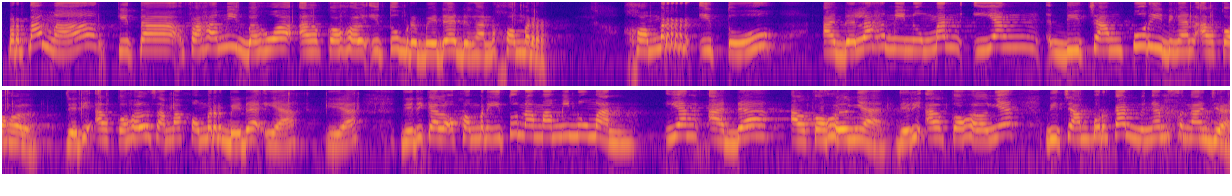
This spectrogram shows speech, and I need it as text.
Pertama, kita fahami bahwa alkohol itu berbeda dengan homer. Homer itu adalah minuman yang dicampuri dengan alkohol. Jadi alkohol sama homer beda ya, ya. Jadi kalau homer itu nama minuman yang ada alkoholnya. Jadi alkoholnya dicampurkan dengan sengaja.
